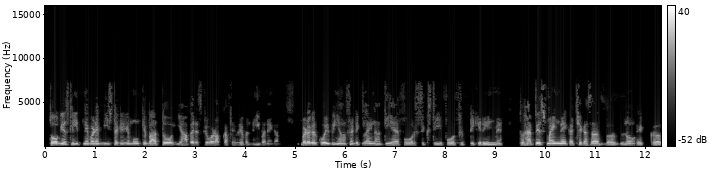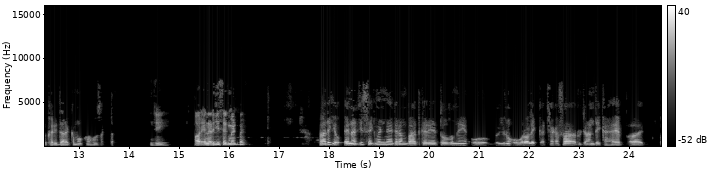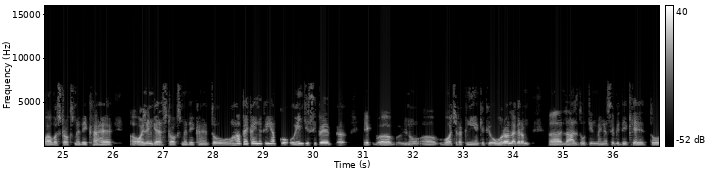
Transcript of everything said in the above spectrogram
तो ऑब्वियसली इतने बड़े 20 टके के मूव के बाद तो यहाँ पे रिस्क रिवॉर्ड आपका फेवरेबल नहीं बनेगा। बट अगर कोई भी यहाँ से डिक्लाइन आती है 460 450 की रेंज में तो हैप्पीएस्ट माइंड में एक अच्छे खासा यू नो एक खरीदार का मौका हो सकता। है जी। और एनर्जी सेगमेंट में? देखिए एनर्जी सेगमेंट में अगर हम बात करें तो हमने यू नो ओवरऑल एक अच्छा खासा रुझान देखा है। पावर स्टॉक्स में देखा है ऑयल एंड गैस स्टॉक्स में देखा है तो वहाँ पे कहीं ना कहीं आपको ओएनजीसी पे एक यू नो वॉच रखनी है क्योंकि ओवरऑल अगर हम लास्ट दो तीन महीने से भी देखे तो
